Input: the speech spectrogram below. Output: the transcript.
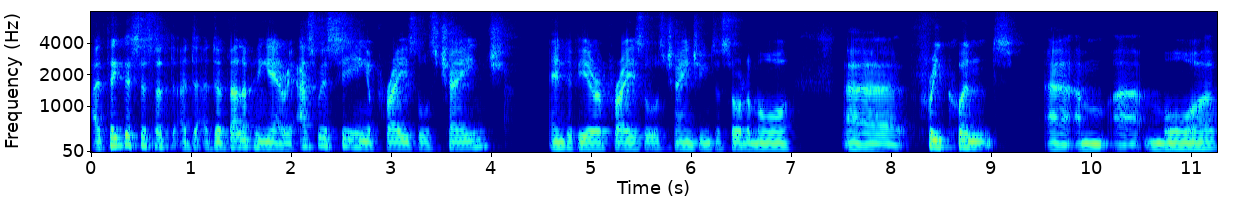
I think this is a, a, developing area. As we're seeing appraisals change, end of year appraisals changing to sort of more uh, frequent, more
